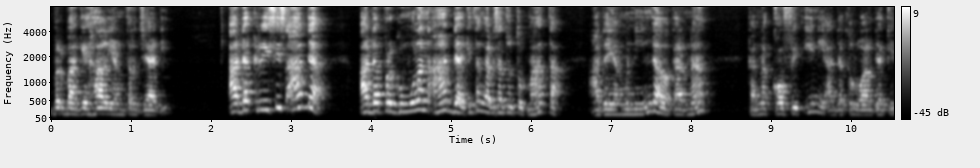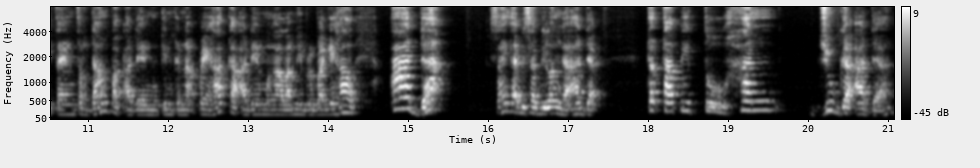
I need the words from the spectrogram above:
berbagai hal yang terjadi? Ada krisis ada, ada pergumulan ada, kita nggak bisa tutup mata. Ada yang meninggal karena karena COVID ini ada keluarga kita yang terdampak, ada yang mungkin kena PHK, ada yang mengalami berbagai hal. Ada, saya nggak bisa bilang nggak ada. Tetapi Tuhan juga ada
